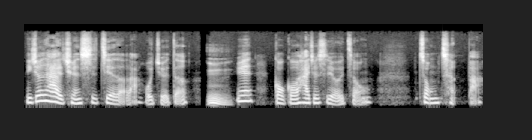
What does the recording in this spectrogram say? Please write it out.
你就是它的全世界了啦。我觉得，嗯，因为狗狗它就是有一种忠诚吧。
